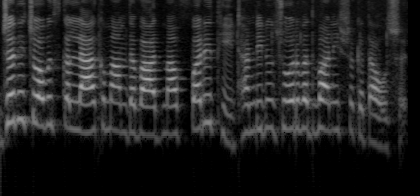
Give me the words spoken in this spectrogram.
જેથી ચોવીસ કલાકમાં અમદાવાદમાં ફરીથી ઠંડીનું જોર વધવાની શક્યતાઓ છે.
